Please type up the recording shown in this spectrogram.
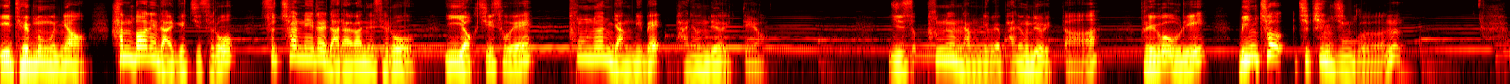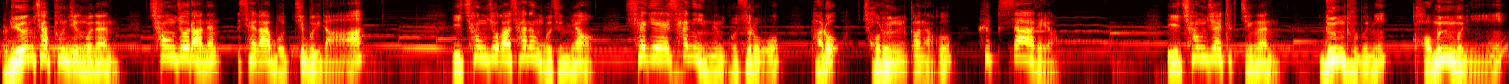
이 대붕은요 한 번의 날갯짓으로 수천 리를 날아가는 새로 이 역시 소의 풍륜 양립에 반영되어 있대요. 이 소- 풍륜 양립에 반영되어 있다. 그리고 우리 민초 치킨 진군 류은차풍 진군은 청조라는 새가 모티브이다. 이 청조가 사는 곳은요 세 개의 산이 있는 곳으로 바로 절운간하고 흡사하래요. 이 청주의 특징은 눈 부분이 검은 무늬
